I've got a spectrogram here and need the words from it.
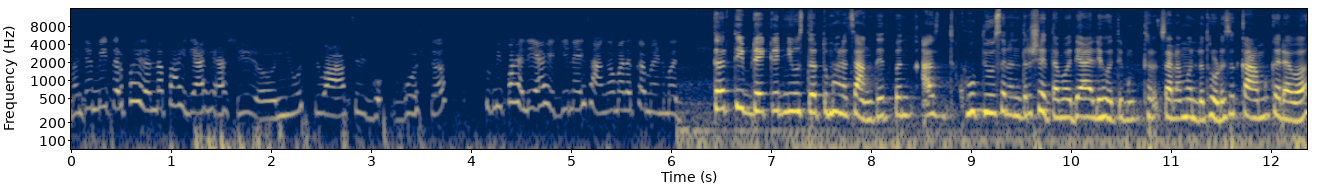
म्हणजे मी तर पहिल्यांदा पाहिली आहे अशी न्यूज किंवा अशी गो- गोष्ट. तुम्ही पाहिली आहे की नाही सांगा मला कमेंटमध्ये. तर ती ब्रेकिंग न्यूज तर तुम्हाला सांगते पण आज खूप दिवसानंतर शेतामध्ये आले होते. मग चला म्हणलं थोडंसं काम करावं.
